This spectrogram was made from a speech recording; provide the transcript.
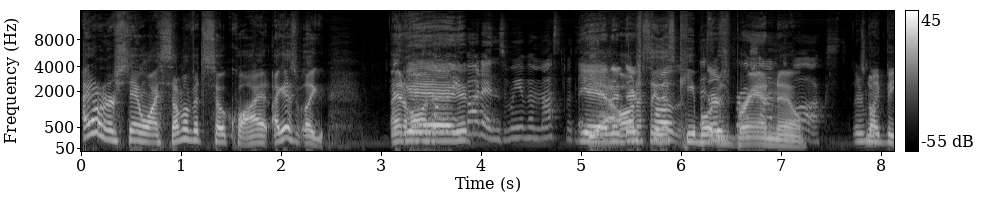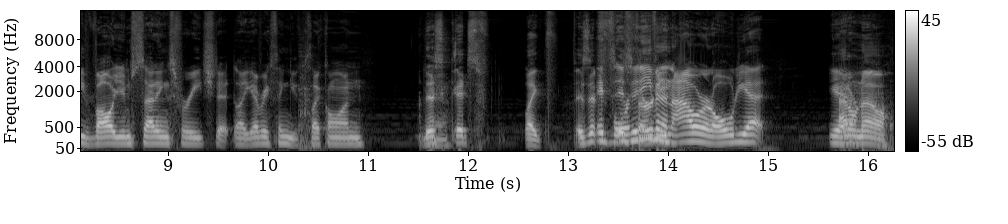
I don't understand why some of it's so quiet. I guess like, and Yeah, on- so many it- buttons. We haven't messed with it. Yeah, yeah, there- there's honestly, prob- this keyboard is brand new. There might be volume settings for each that like everything you click on. This it's like, is it? It's, is it even an hour old yet? Yeah, I don't know.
